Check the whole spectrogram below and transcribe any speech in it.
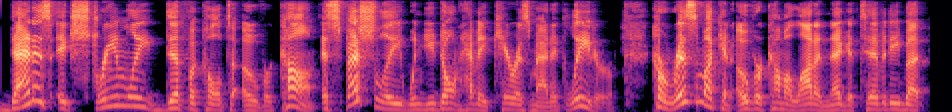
That is extremely difficult to overcome, especially when you don't have a charismatic leader. Charisma can overcome a lot of negativity, but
